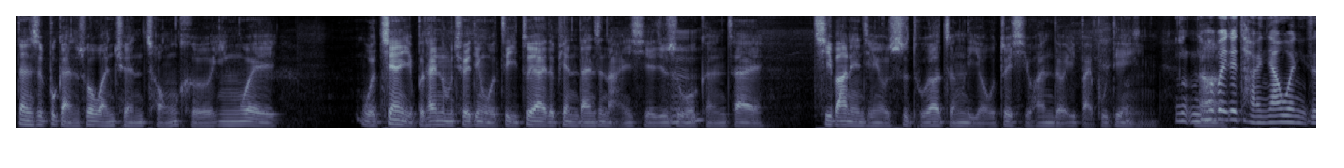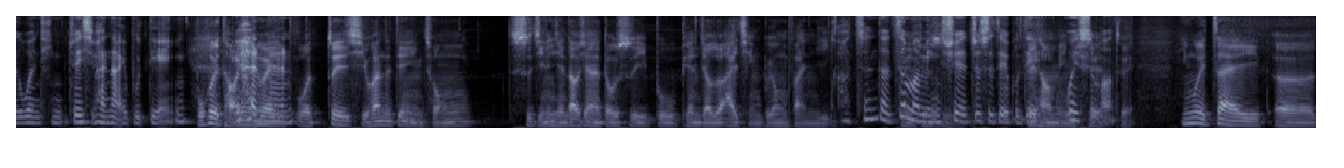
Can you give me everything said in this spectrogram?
但是不敢说完全重合，因为我现在也不太那么确定我自己最爱的片单是哪一些。就是我可能在。嗯七八年前有试图要整理我最喜欢的一百部电影，你你会不会最讨厌人家问你这个问题？你最喜欢哪一部电影？不会讨厌，因为我最喜欢的电影从十几年前到现在都是一部片，叫做《爱情不用翻译》啊、哦！真的这么明确，就是这部电影，非常明确。为什么？对，因为在呃，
